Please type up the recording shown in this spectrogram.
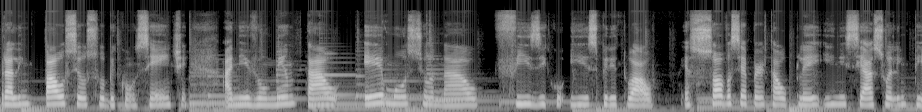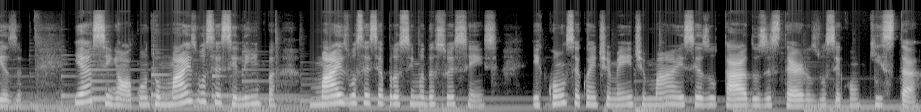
para limpar o seu subconsciente a nível mental, emocional, físico e espiritual. É só você apertar o play e iniciar a sua limpeza. E é assim, ó, quanto mais você se limpa, mais você se aproxima da sua essência e, consequentemente, mais resultados externos você conquista,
